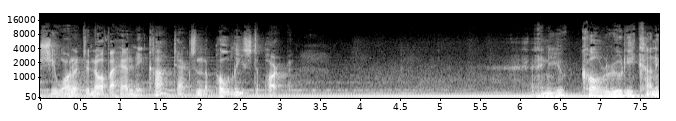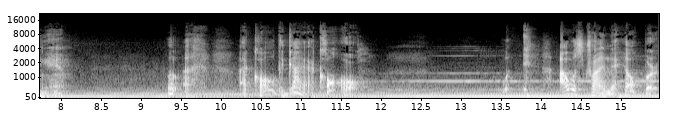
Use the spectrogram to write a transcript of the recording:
She wanted to know if I had any contacts in the police department. And you called Rudy Cunningham. Well, I, I called the guy I called. Well, I was trying to help her.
